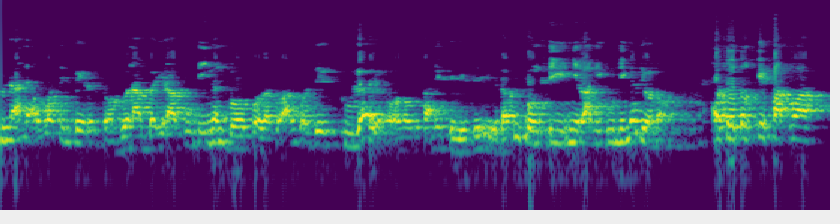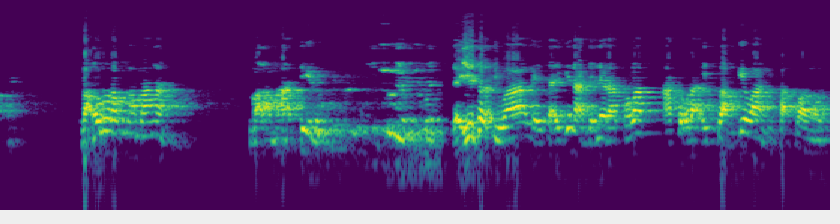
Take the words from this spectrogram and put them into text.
gunane apa sing pirsa. Nggo nambahi ra kuningan bawa pola soal kok di gula ya ono utane dhewe Tapi fungsi ngilangi kuningan yo ono. Ojo terus ke fatwa. Nah ora mangan. Malah mati lho. Lah iya iso diwale, saiki nek dene ra salat atau ora Islam ki wani fatwa ngono.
